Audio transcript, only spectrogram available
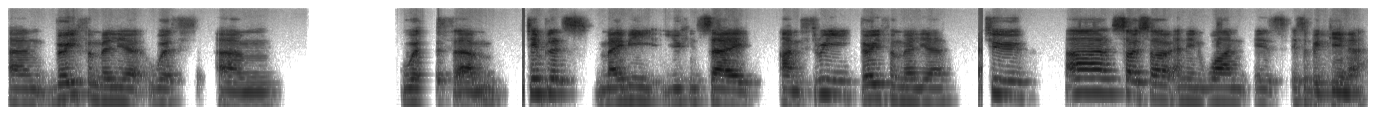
um, very familiar with um, with um, templates, maybe you can say I'm three, very familiar, two, uh, so-so, and then one is, is a beginner.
